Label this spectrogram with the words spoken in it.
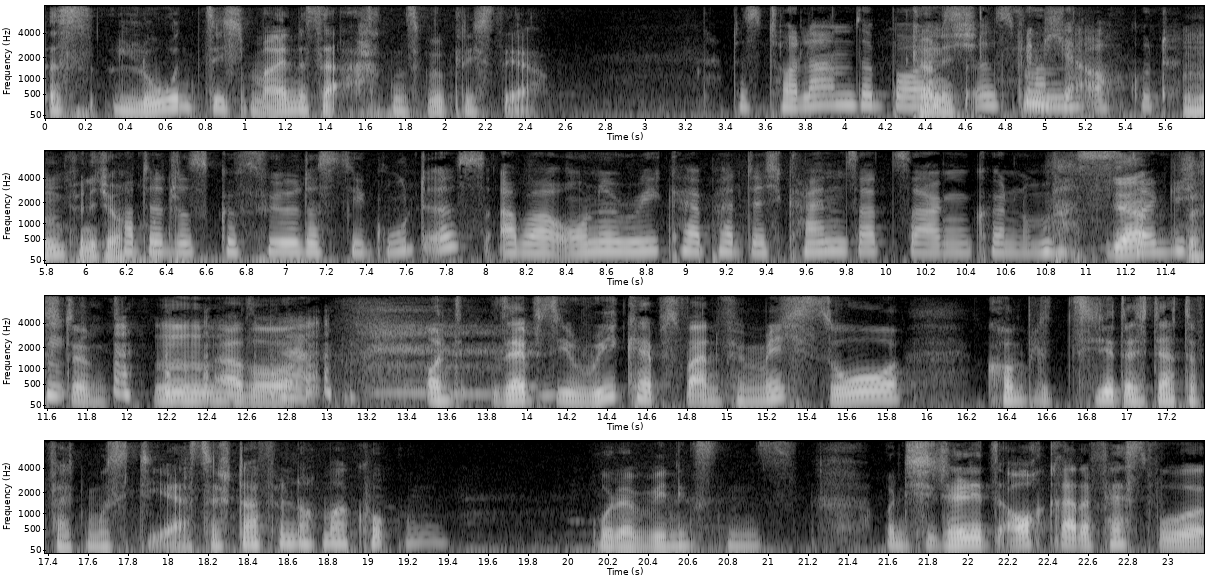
das lohnt sich meines Erachtens wirklich sehr. Das Tolle an The Boys ich- ist, Finde man ich ja auch gut. Mhm, Finde ich auch hatte gut. das Gefühl, dass die gut ist, aber ohne Recap hätte ich keinen Satz sagen können, um was es Ja, da ging. das stimmt. Mhm. Also, Ja. und selbst die Recaps waren für mich so kompliziert, dass ich dachte, vielleicht muss ich die erste Staffel nochmal gucken. Oder wenigstens. Und ich stelle jetzt auch gerade fest, wo,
